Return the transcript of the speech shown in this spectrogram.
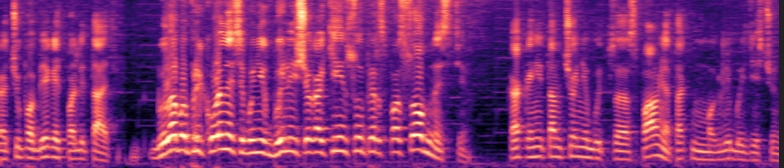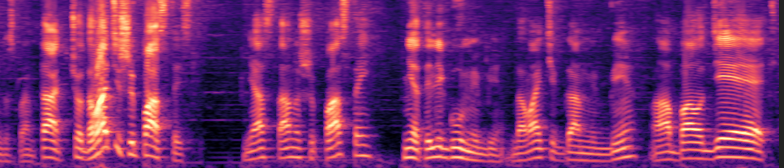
Хочу побегать, полетать. Было бы прикольно, если бы у них были еще какие-нибудь суперспособности. Как они там что-нибудь э, спавнят, так мы могли бы здесь что-нибудь спавнить. Так, что, давайте шипастой. Я стану шипастой. Нет, или гумиби. Давайте гаммиби. Обалдеть.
